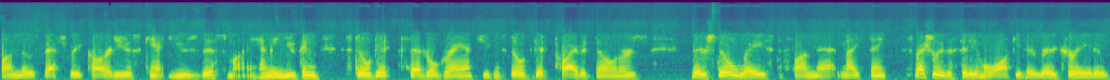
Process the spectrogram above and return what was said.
fund those that street card. You just can't use this money. I mean, you can still get federal grants. You can still get private donors. There's still ways to fund that, and I think especially the city of Milwaukee. They're very creative.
